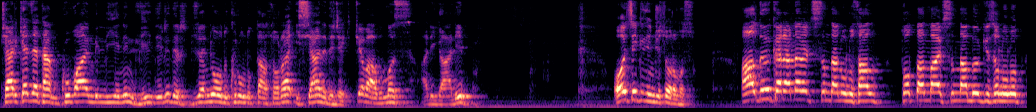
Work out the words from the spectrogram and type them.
Çerkez Ethem Kuvayi Milliye'nin lideridir. Düzenli ordu kurulduktan sonra isyan edecek. Cevabımız Ali Galip. 18. sorumuz. Aldığı kararlar açısından ulusal, toplanma açısından bölgesel olup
